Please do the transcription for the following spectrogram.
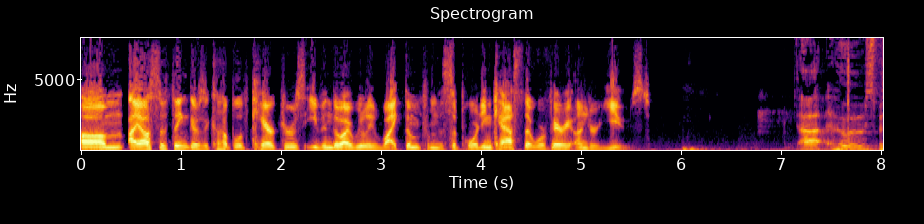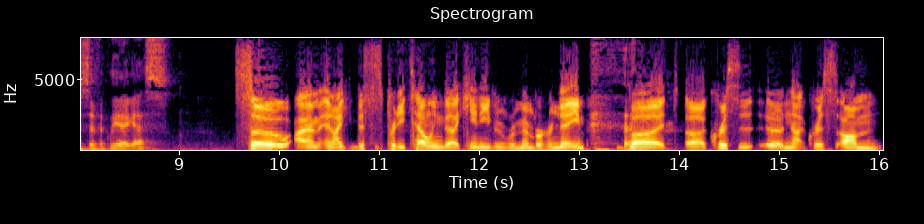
Um, I also think there's a couple of characters, even though I really like them from the supporting cast, that were very underused. Uh, who specifically? I guess. So I'm, and I this is pretty telling that I can't even remember her name, but uh, Chris, uh, not Chris, um,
